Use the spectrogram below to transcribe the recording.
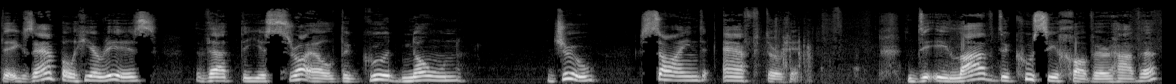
the example here is that the Yisrael, the good known Jew, signed after him. De'ilav de kusi chaver have,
